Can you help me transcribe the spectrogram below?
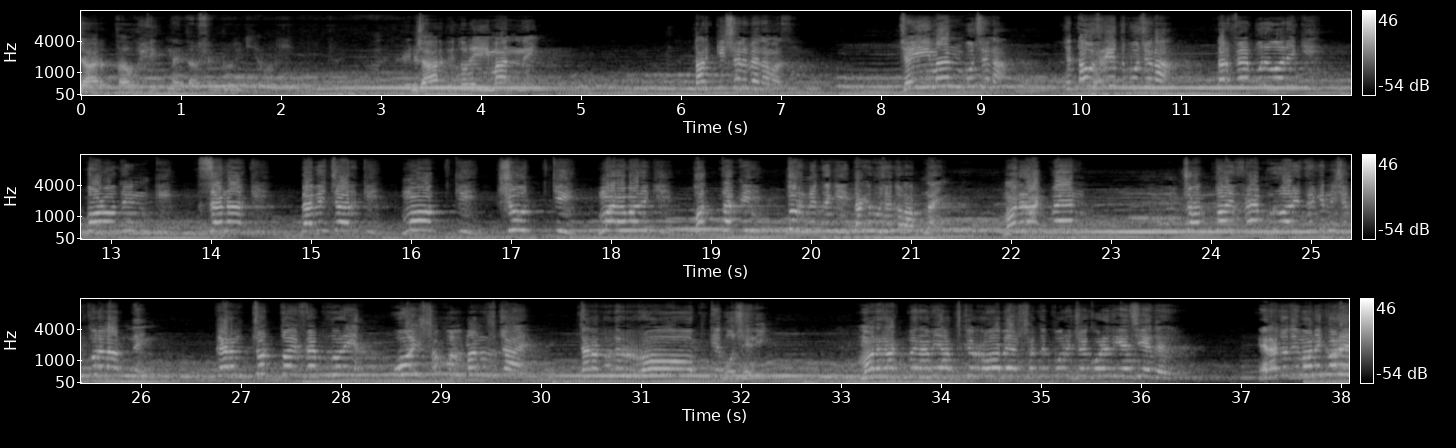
যার তাওহিদ নেই তার ফেব্রুয়ারি কি আবার? যার ভিতরে ইমান নেই তার কিসের বেনামাজি? যে ইমান বোঝে না যে তাওহিদ বোঝে না তার ফেব্রুয়ারি কি? বড়দিন কি? জানা কি? ব্যবিচার কি? মদ কি? সুদ কি? মারামারি কি? হত্যা কি? দুর্নীতি কি? তাকে বুঝে তো লাভ নাই। মনে রাখবেন চোদ্দই ফেব্রুয়ারি থেকে নিষেধ করে লাভ নেই। কারণ ওই সকল মানুষ যায় যারা তাদের রবকে বোঝেনি। মনে রাখবেন, আমি আজকে রবের সাথে পরিচয় করে দিয়েছি এদের। এরা যদি মনে করে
